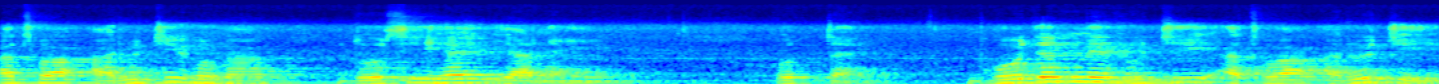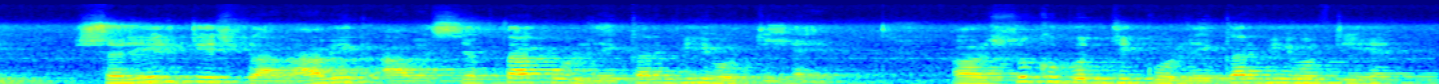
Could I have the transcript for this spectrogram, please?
अथवा अरुचि होना दोषी है या नहीं? उत्तर, भोजन में रुचि अथवा अरुचि शरीर की स्वाभाविक आवश्यकता को लेकर भी होती है और सुख बुद्धि को लेकर भी होती है।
